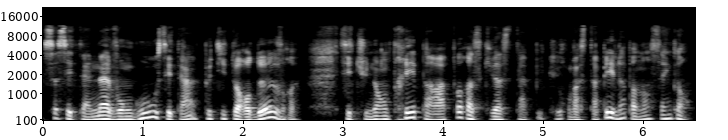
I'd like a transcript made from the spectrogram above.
ça c'est un avant-goût, c'est un petit hors d'œuvre, c'est une entrée par rapport à ce va qu'on va se taper là pendant 5 ans.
